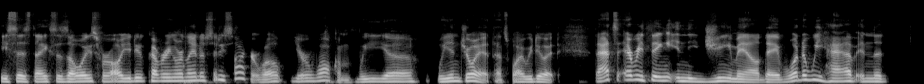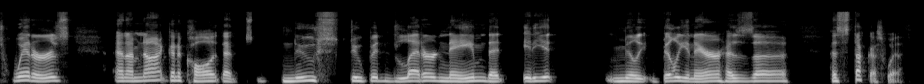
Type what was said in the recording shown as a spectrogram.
he says thanks as always for all you do covering Orlando City soccer. Well, you're welcome. We uh we enjoy it. That's why we do it. That's everything in the Gmail, Dave. What do we have in the Twitters? And I'm not going to call it that new stupid letter name that idiot milli- billionaire has uh has stuck us with.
